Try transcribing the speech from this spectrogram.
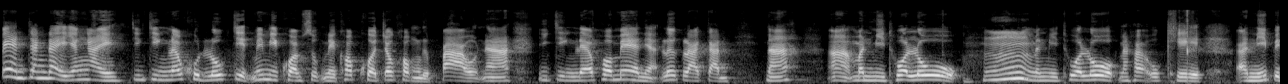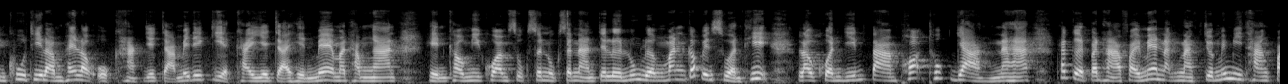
เป็นจังใดยังไง จริง ๆ แล้วคุณลูกจิตไม่มีความสุขในครอบครัวเจ้าของหรือเปล่านะ จริง ๆ แล้วพ่อแม่เนี่ยเลิกลากัน นะอ่ามันมีทั่วโลกอืมมันมีทั่วโลกนะคะ โอเค อันนี้เป็นคู่ที่ทำให้เราอกหักยายจ๋าไม่ได้เกลียดใครยายจ๋าเห็นแม่มาทำงาน เห็นเขามีความสุขสนุกสนานเจริญรุ่งเรืองมันก็เป็นส่วนที่เราควรยิ้มตาม เพราะทุกอย่างนะคะถ้าเกิดปัญหาฝ่ายแม่หนักๆจนไม่มีทางไป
